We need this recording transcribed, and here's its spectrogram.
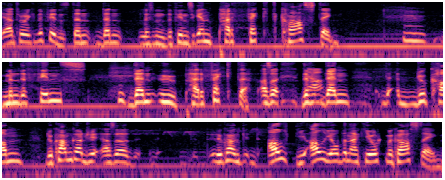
Jeg tror ikke det finnes den, den liksom, Det finnes ikke en perfekt casting, men det fins den uperfekte. Altså, det, Ja. den Du kan Du kan kanskje Altså du kan, alt, all jobben er ikke gjort med casting,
